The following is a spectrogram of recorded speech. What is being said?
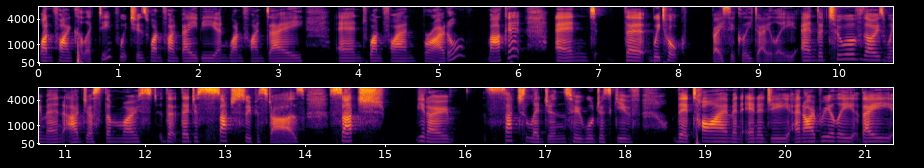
One Fine Collective, which is One Fine Baby and One Fine Day and One Fine Bridal market. And that we talk basically daily. And the two of those women are just the most that they're just such superstars, such, you know, such legends who will just give their time and energy and I really they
